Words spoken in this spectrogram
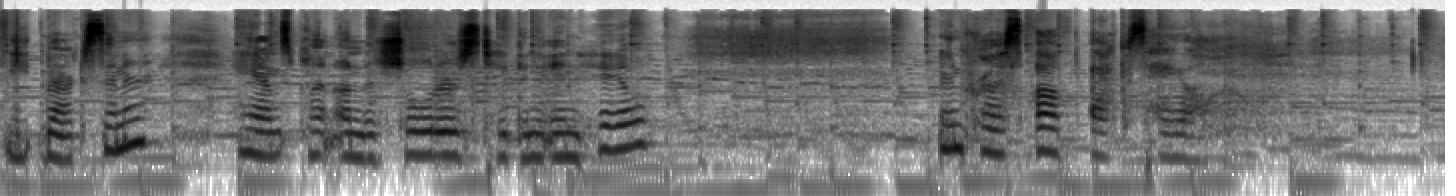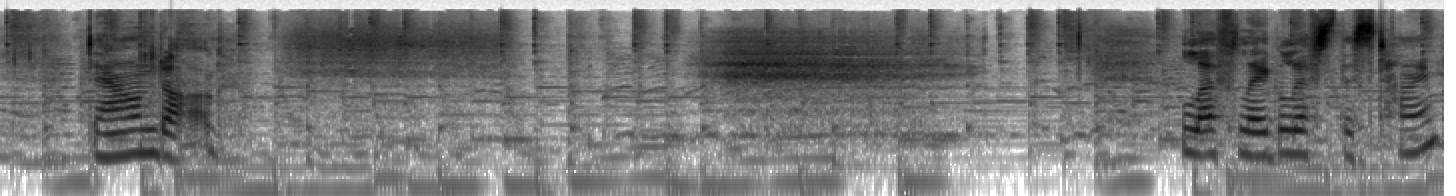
Feet back center, hands plant under shoulders, take an inhale. And press up, exhale. Down dog. Left leg lifts this time,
